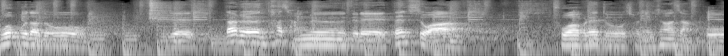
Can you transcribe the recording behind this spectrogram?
무엇보다도 이제 다른 타 장르들의 댄스와 조합을 해도 전혀 이상하지 않고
